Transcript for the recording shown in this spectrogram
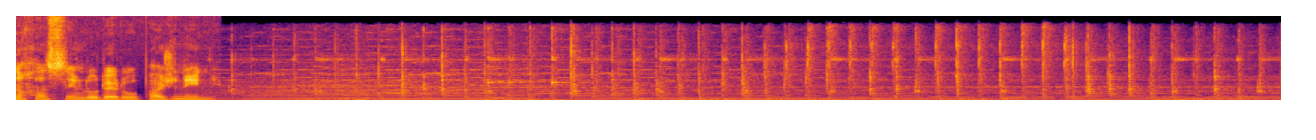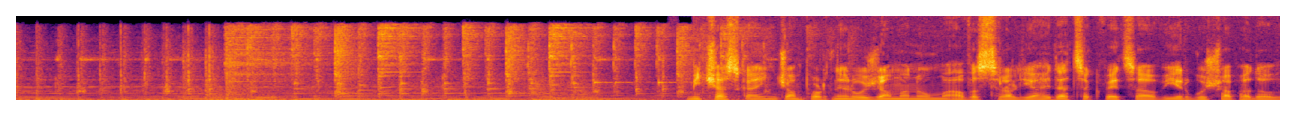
նախանցնիմ լուրերու բաժնին Միջազգային ճամփորդներու ժամանում Ավստրալիա հետաձգվեցավ երկու շաբաթով։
